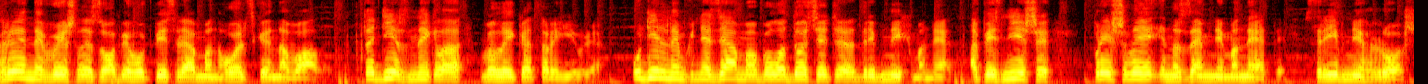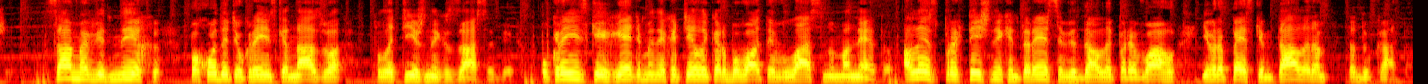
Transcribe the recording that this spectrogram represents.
Грини вийшли з обігу після монгольської навали. Тоді зникла велика торгівля. Удільним князям було досить е, дрібних монет, а пізніше прийшли іноземні монети, срібні гроші. Саме від них походить українська назва платіжних засобів. Українські гетьмани хотіли карбувати власну монету, але з практичних інтересів віддали перевагу європейським талерам та дукатам.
